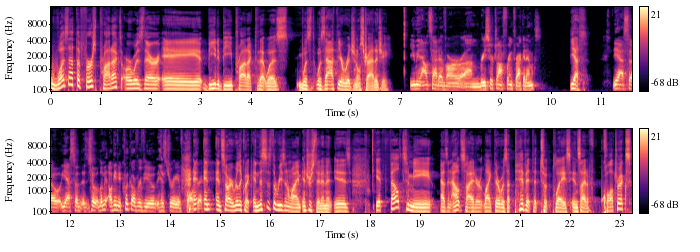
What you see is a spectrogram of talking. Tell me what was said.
was that the first product, or was there a B two B product that was was was that the original strategy? You mean outside of our um, research offering for academics? Yes. Yeah. So yeah. So so let me. I'll give you a quick overview of the history of Qualtrics. And, and, and sorry, really quick. And this is the reason why I'm interested in it. Is it felt to me as an outsider like there was a pivot that took place inside of Qualtrics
